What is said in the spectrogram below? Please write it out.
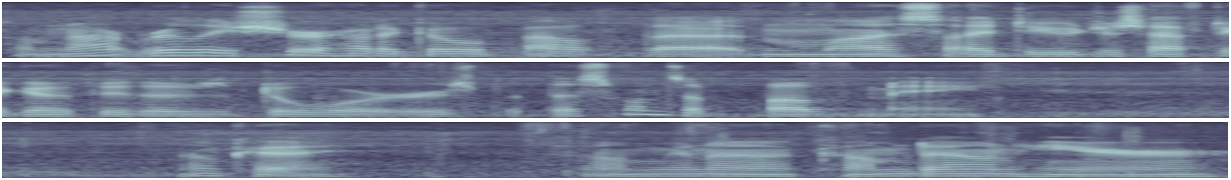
So I'm not really sure how to go about that, unless I do just have to go through those doors, but this one's above me. Okay. So I'm gonna come down here,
